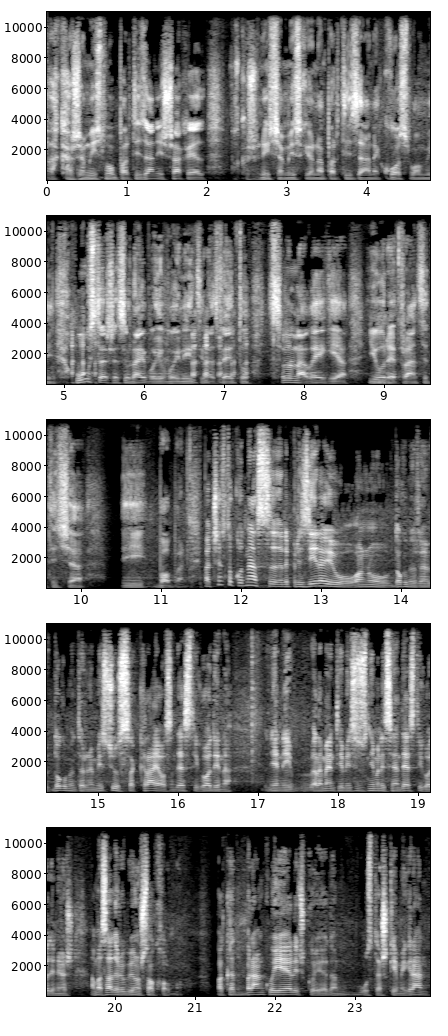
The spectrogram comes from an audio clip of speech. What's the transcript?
pa kaže, mi smo partizani šaka. Ja, pa kaže, nisam mislio na partizane, ko smo mi? Ustaše su najbolji vojnici na svetu. Crna legija, Jure Francetića i Boban. Pa često kod nas repriziraju onu dokumentarnu, emisiju sa kraja 80. godina. Njeni elementi emisije su snimani 70. godina još. Ambasador je bio u Štokholmu. Pa kad Branko Jelić, koji je jedan ustaški emigrant,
